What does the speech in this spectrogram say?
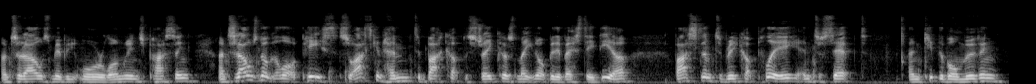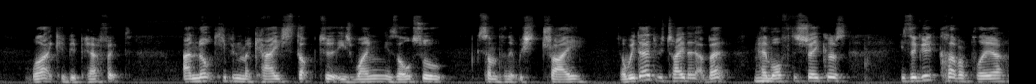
and Toral's maybe more long range passing, and Toral's not got a lot of pace, so asking him to back up the strikers might not be the best idea. But asking him to break up play, intercept, and keep the ball moving, well, that could be perfect. And not keeping McKay stuck to his wing is also something that we should try. And we did, we tried it a bit, mm. him off the strikers he's a good, clever player,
